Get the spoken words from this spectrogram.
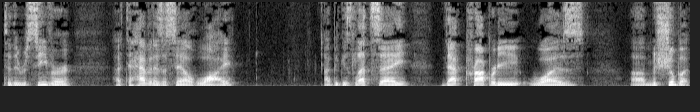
to the receiver uh, to have it as a sale. Why? Uh, because let's say that property was uh, meshubad,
